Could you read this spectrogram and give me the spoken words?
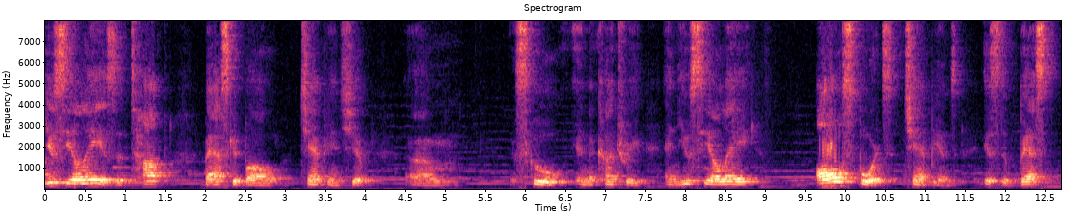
UCLA uh, is the top basketball championship um, school in the country and UCLA all sports champions is the best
